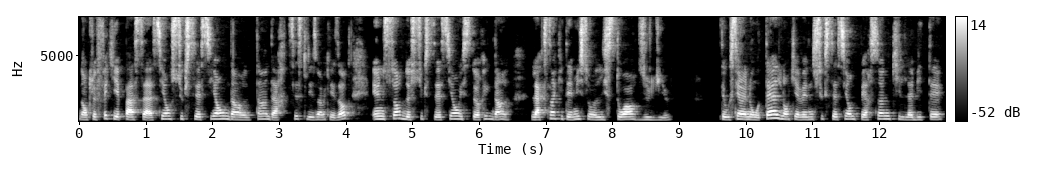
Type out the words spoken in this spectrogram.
Donc, le fait qu'il y ait passation, succession dans le temps d'artistes les uns avec les autres, et une sorte de succession historique dans l'accent qui était mis sur l'histoire du lieu. C'était aussi un hôtel, donc il y avait une succession de personnes qui l'habitaient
